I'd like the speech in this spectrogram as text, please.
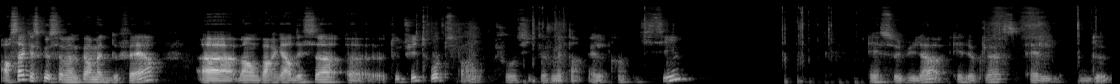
Alors ça, qu'est-ce que ça va me permettre de faire? Ben, On va regarder ça euh, tout de suite. Oups, pardon, il faut aussi que je mette un L1 ici. Et celui-là est de classe L2.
